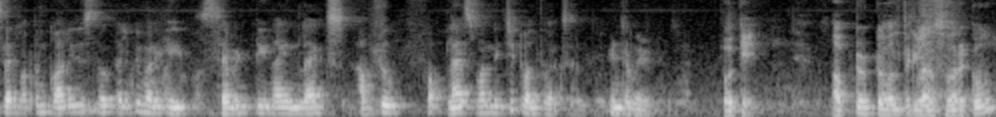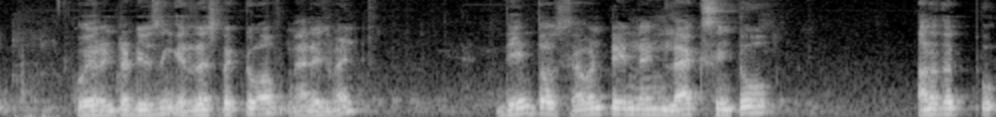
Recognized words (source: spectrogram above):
sir మొత్తం కాలేజెస్తో కలిపి మనకి seventy nine lakhs up to class one నుంచి ట్వెల్త్ వరకు sir intermediate okay up to twelfth class వరకు we are introducing irrespective of management దీంతో seventy nine lakhs into another two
